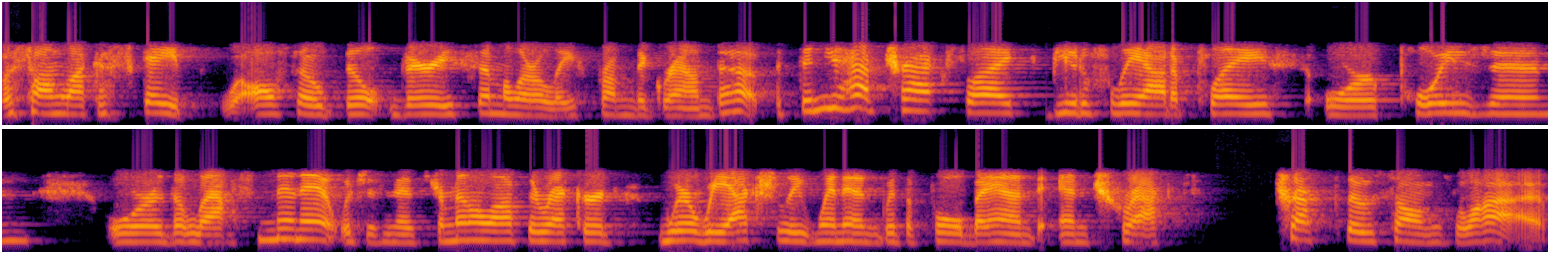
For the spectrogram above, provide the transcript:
a song like Escape, also built very similarly from the ground up. But then you have tracks like Beautifully Out of Place or Poison or The Last Minute, which is an instrumental off the record, where we actually went in with a full band and tracked tracked those songs live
